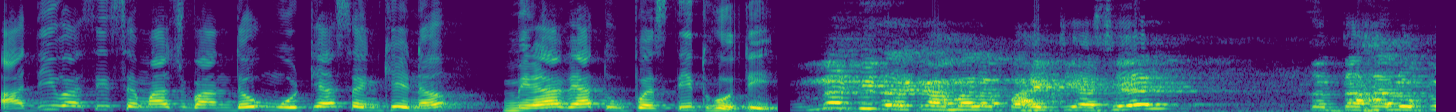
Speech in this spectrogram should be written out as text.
आदिवासी समाज बांधव मोठ्या संख्येनं मेळाव्यात उपस्थित होते. उन्नती जर का आम्हाला पाहायची असेल तर दहा लोक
